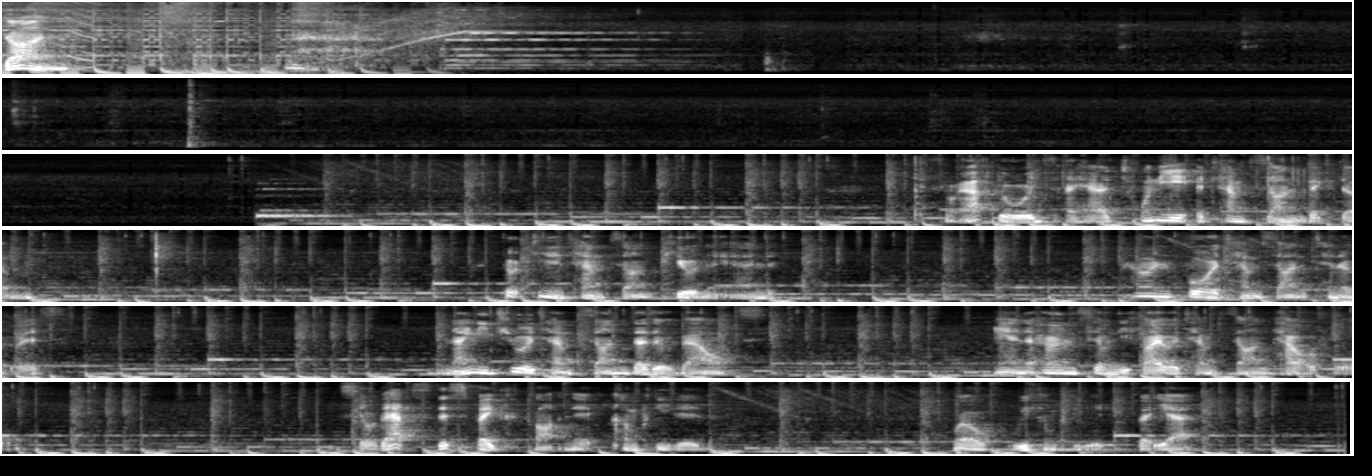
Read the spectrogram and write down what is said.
Done. So afterwards, I had 28 attempts on Victim, 13 attempts on Pureland, 104 attempts on Tenebris, 92 attempts on Desert Bounce, and 175 attempts on Powerful. So that's this Spike Gauntlet completed. Well, we completed, but yeah.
